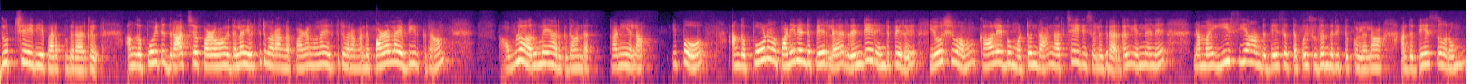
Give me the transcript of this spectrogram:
துர்ச்செய்தியை பரப்புகிறார்கள். அங்கே போயிட்டு திராட்சை பழம் இதெல்லாம் எடுத்துகிட்டு வராங்க. பழங்கள்லாம் எடுத்துகிட்டு வராங்க. அந்த பழம்லாம் எப்படி இருக்குதான் அவ்வளோ அருமையாக இருக்குதா அந்த கனியெல்லாம். இப்போது அங்கே போன பனிரெண்டு பேரில் ரெண்டே ரெண்டு பேர் யோசுவாவும் காலேபும் மட்டும்தான் நற்செய்தி சொல்லுகிறார்கள். என்னன்னு நம்ம ஈஸியாக அந்த தேசத்தை போய் சுதந்திரித்து கொள்ளலாம். அந்த தேசம் ரொம்ப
